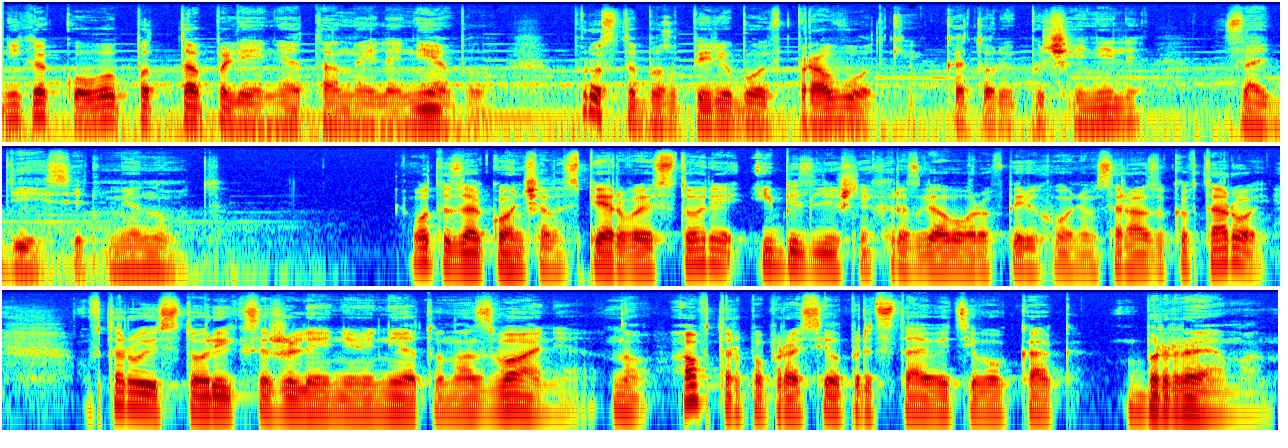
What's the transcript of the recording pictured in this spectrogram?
никакого подтопления тоннеля не было, просто был перебой в проводке, который починили за 10 минут. Вот и закончилась первая история, и без лишних разговоров переходим сразу ко второй. У второй истории, к сожалению, нету названия, но автор попросил представить его как Бреман.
